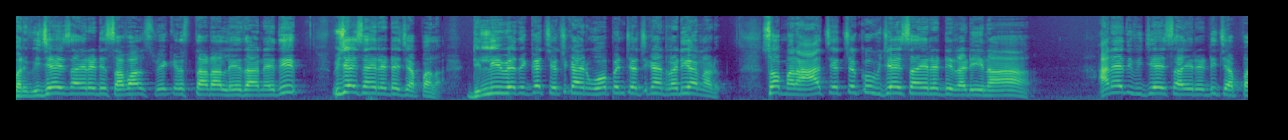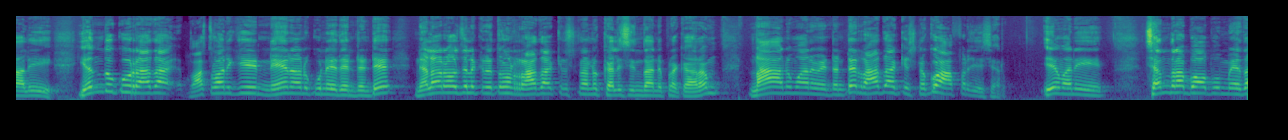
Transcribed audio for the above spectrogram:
మరి విజయసాయి రెడ్డి సవాల్ స్వీకరిస్తాడా లేదా అనేది విజయసాయి రెడ్డే చెప్పాలా? ఢిల్లీ వేదికగా చర్చకు ఆయన ఓపెన్ చర్చకు ఆయన రెడీ అన్నాడు. సో మరి ఆ చర్చకు విజయసాయి రెడ్డి రెడీనా? అనేది విజయసాయి రెడ్డి చెప్పాలి. ఎందుకు రాధా వాస్తవానికి నేను అనుకునేది ఏంటంటే నెల రోజుల క్రితం రాధాకృష్ణను కలిసిన దాని ప్రకారం నా అనుమానం ఏంటంటే రాధాకృష్ణకు ఆఫర్ చేశారు. ఏమని? చంద్రబాబు మీద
